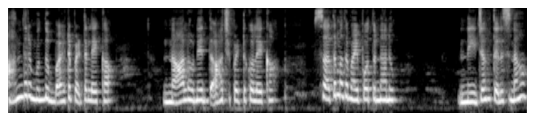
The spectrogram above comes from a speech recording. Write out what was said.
అందరి ముందు బయట పెట్టలేక నాలోనే దాచిపెట్టుకోలేక సతమతమైపోతున్నాను. నిజం తెలిసినా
